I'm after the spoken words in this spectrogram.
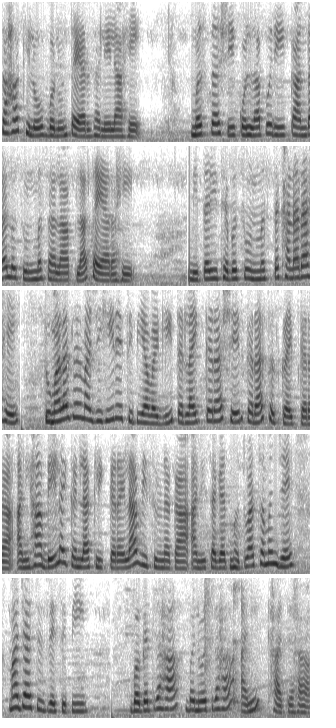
सहा किलो बनून तयार झालेला आहे. मस्त अशी कोल्हापुरी कांदा लसूण मसाला आपला तयार आहे. मी तर इथे बसून मस्त खाणार आहे. तुम्हाला जर माझी ही रेसिपी आवडली तर लाईक करा शेअर करा सबस्क्राईब करा आणि हा बेल आयकनला क्लिक करायला विसरू नका. आणि सगळ्यात महत्त्वाचं म्हणजे माझ्या अशीच रेसिपी बघत रहा बनवत रहा आणि खात रहा.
